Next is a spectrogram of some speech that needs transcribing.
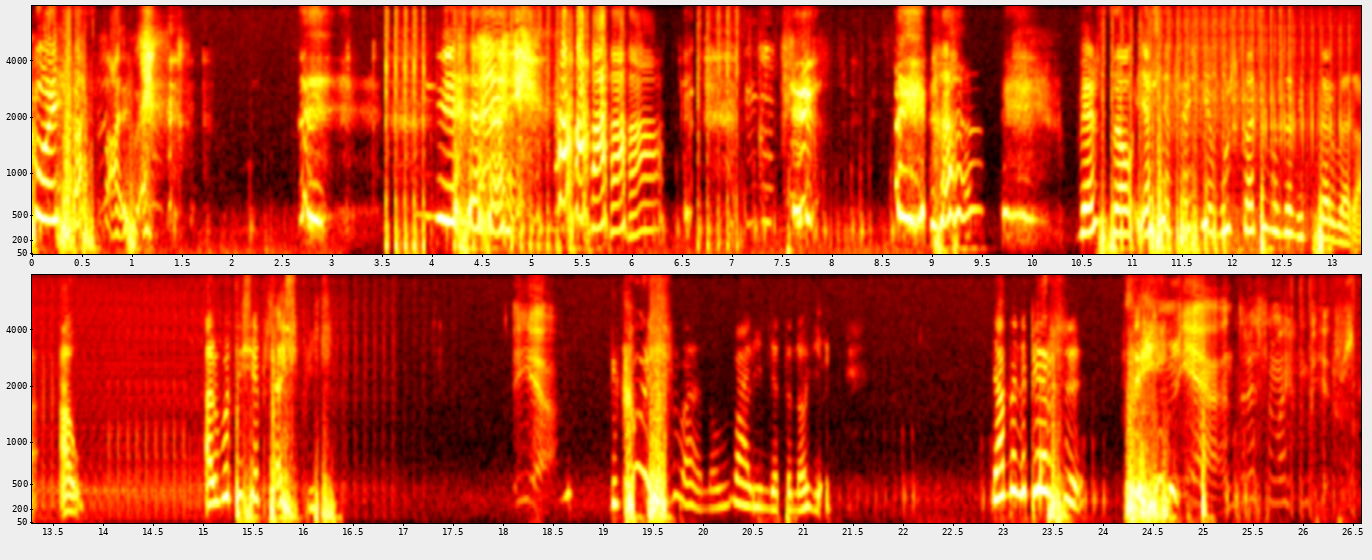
Kurwa, spadłem. Nie. Głupi. Wiesz co, ja się prześpię w łóżku, a ty może być serwera. Au. Albo ty się prześpisz. Ja. Kurwa, no wali mnie ten ogień. Ja będę pierwszy. Nie, dresy mają pierwsze.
